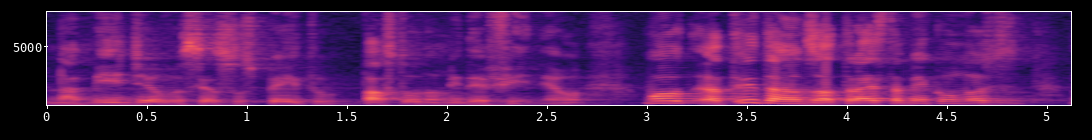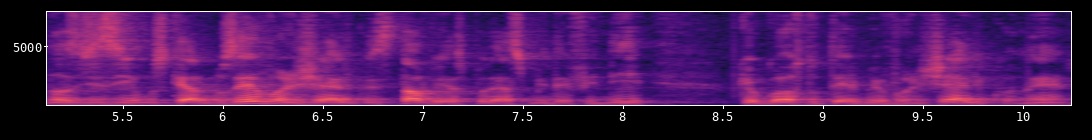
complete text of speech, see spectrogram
na mídia, você é suspeito, pastor não me define. Há 30 anos atrás também, quando nós, nós dizíamos que éramos evangélicos, e talvez pudesse me definir, porque eu gosto do termo evangélico, né?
